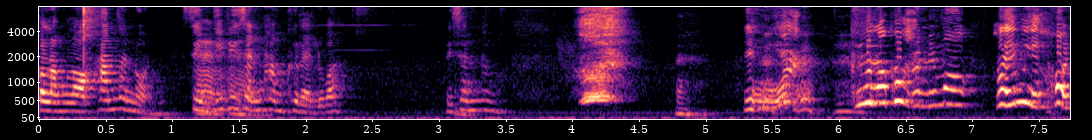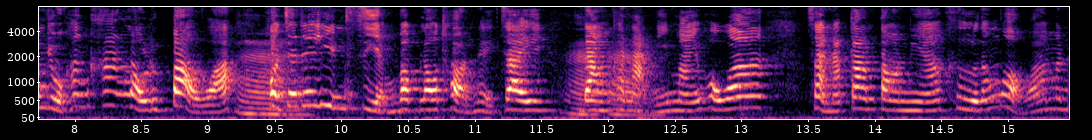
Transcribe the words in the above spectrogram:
กำลังรอข้ามถนน สิ่งที่อืมดิฉันทำคืออะไรรู้ป่ะดิฉันทำอย่างเงี้ยคือเราก็หันไปมองเฮ้ยมีคนอยู่ข้างๆเราหรือเปล่าวะอืมเขาจะได้ยินเสียงแบบเราถอนหายใจอืมดังขนาดนี้ไหมเพราะว่าสถานการณ์ตอนเนี้ยคือต้องบอกว่ามัน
